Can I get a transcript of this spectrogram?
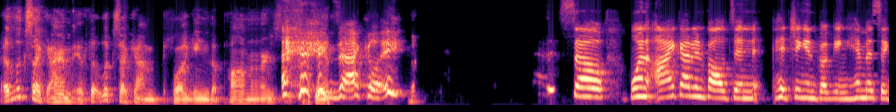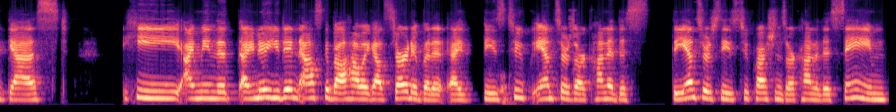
It looks like I'm, if it looks like I'm plugging the Palmers. exactly. So when I got involved in pitching and booking him as a guest, he, I mean, that I know you didn't ask about how I got started, but it, I, these two answers are kind of this, the answers to these two questions are kind of the same.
